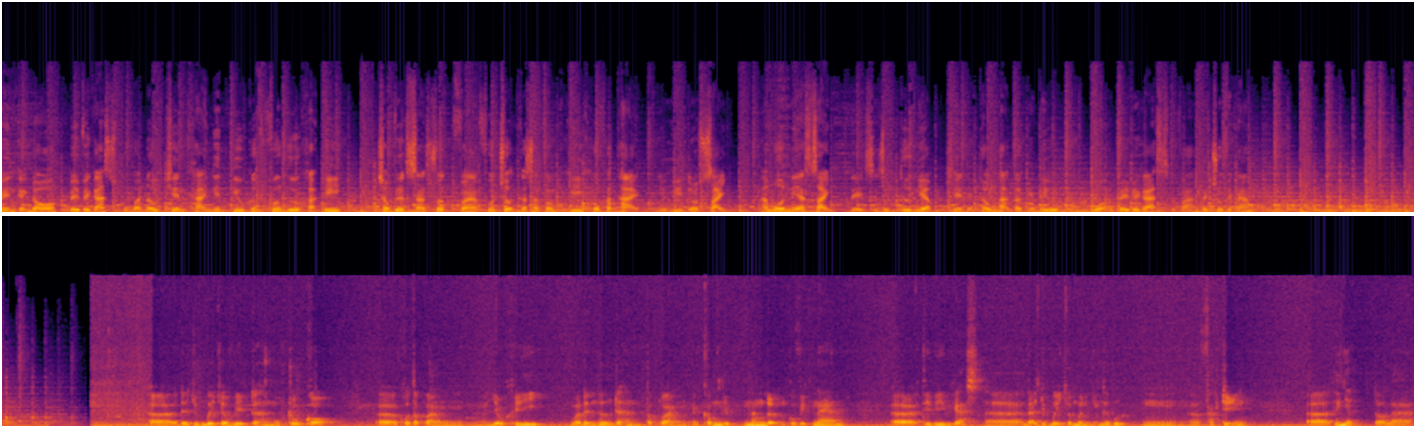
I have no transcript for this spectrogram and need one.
Bên cạnh đó, PVGas cũng bắt đầu triển khai nghiên cứu các phương hướng khả thi trong việc sản xuất và phối trộn các sản phẩm khí không phát thải như hydro xanh, ammonia xanh để sử dụng thử nghiệm trên hệ thống hạ tầng hiện hữu của PVGas và Petro Việt Nam. À, để chuẩn bị cho việc trở thành một trụ cột ờ, của tập đoàn dầu khí và định hướng trở thành tập đoàn công nghiệp năng lượng của Việt Nam uh, thì PVGas đã chuẩn bị cho mình những cái bước ừ, phát triển thứ nhất đó là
